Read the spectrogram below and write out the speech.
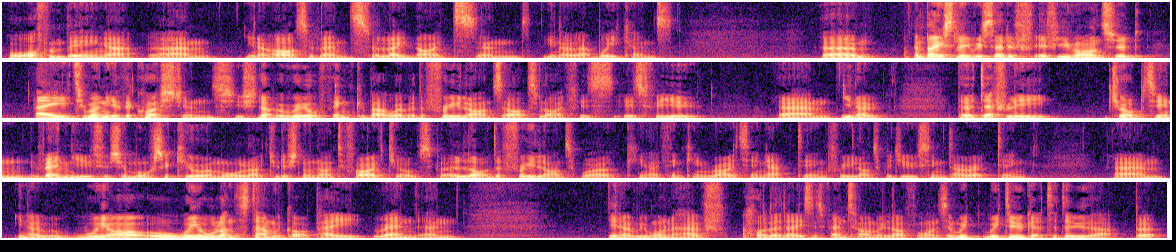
or often being at um, you know arts events or late nights and you know at weekends? Um, and basically, we said if if you've answered A to any of the questions, you should have a real think about whether the freelance arts life is is for you. Um, you know, there are definitely jobs in venues which are more secure and more like traditional nine to five jobs, but a lot of the freelance work, you know, thinking writing, acting, freelance producing, directing, um, you know, we are all we all understand we've got to pay rent and you know we want to have holidays and spend time with loved ones, and we we do get to do that. But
